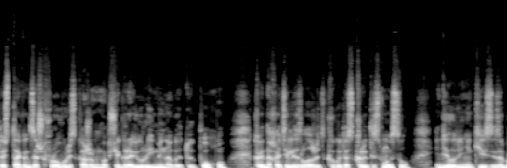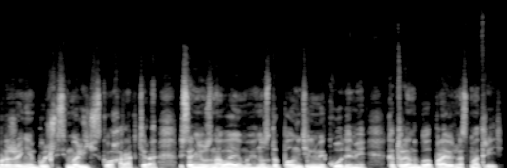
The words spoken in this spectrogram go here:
То есть так, как зашифровывали, скажем, вообще гравюры именно в эту эпоху, когда хотели заложить какой-то скрытый смысл и делали некие изображения больше символического характера. То есть они узнаваемые, но с дополнительными кодами, которые надо было правильно смотреть.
